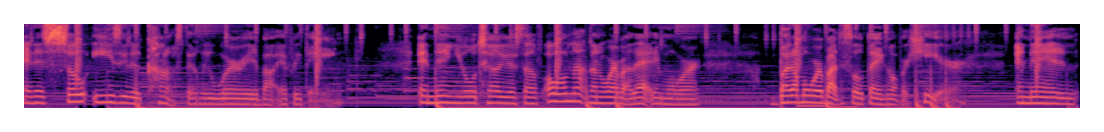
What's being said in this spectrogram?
And it's so easy to constantly worry about everything. And then you'll tell yourself, oh, I'm not going to worry about that anymore, but I'm going to worry about this little thing over here. And then,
